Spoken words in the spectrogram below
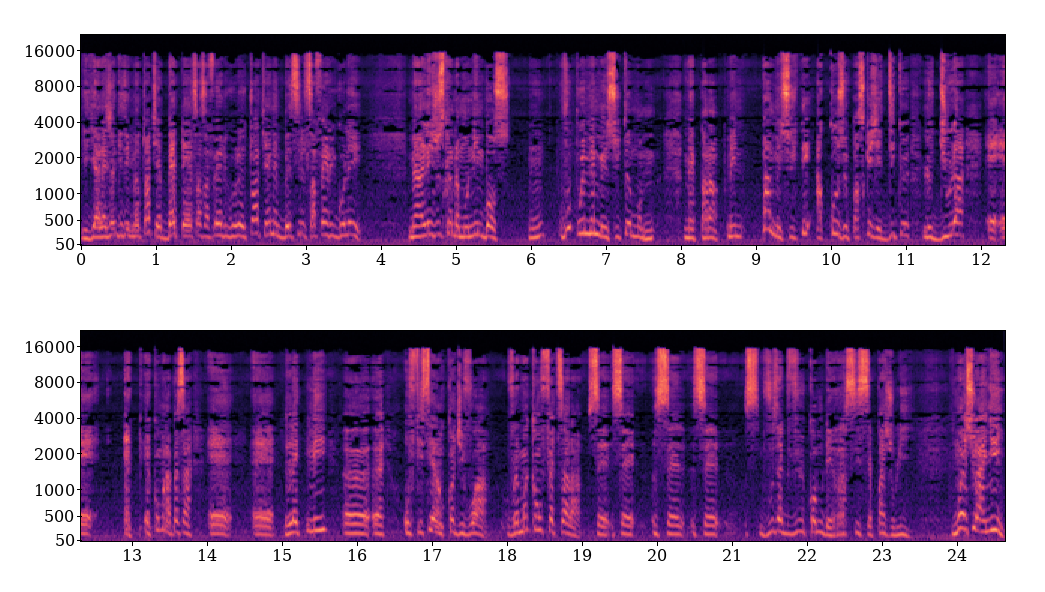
Il y a les gens qui disent, mais toi, tu es bête, hein, ça, ça fait rigoler. Toi, tu es un imbécile, ça fait rigoler. Mais allez jusqu'à dans mon inbox. Hmm? Vous pouvez même insulter mes parents, mais pas m'insulter à cause de parce que j'ai dit que le Djoula est, comment on appelle ça, l'ethnie euh, euh, officielle en Côte d'Ivoire. Vraiment, quand vous faites ça là, c'est, vous êtes vus comme des racistes, c'est pas joli. Moi, je suis Agni.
